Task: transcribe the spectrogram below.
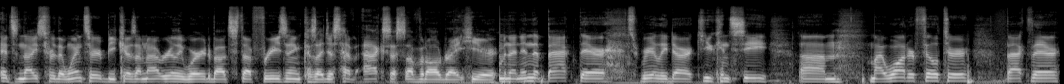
it's nice for the winter because I'm not really worried about stuff freezing because I just have access of it all right here. And then in the back there, it's really dark. You can see um, my water filter back there.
